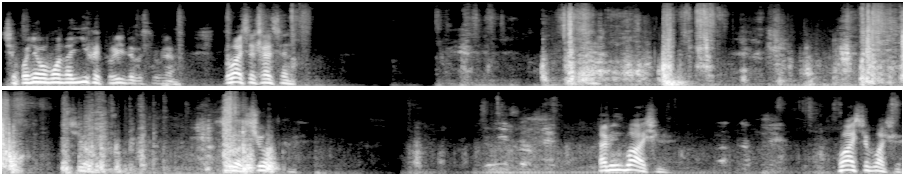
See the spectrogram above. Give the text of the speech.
Все, по ньому можна їхати, проїде без проблем. Давай зараз. це. Все. Все, чітко. Та він бачить. Бачу, бачу.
